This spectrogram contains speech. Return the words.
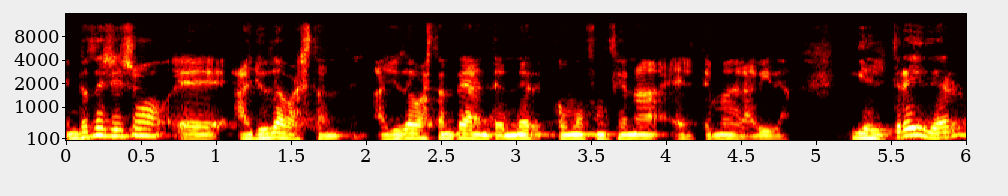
Entonces eso eh, ayuda bastante, ayuda bastante a entender cómo funciona el tema de la vida. Y el trader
